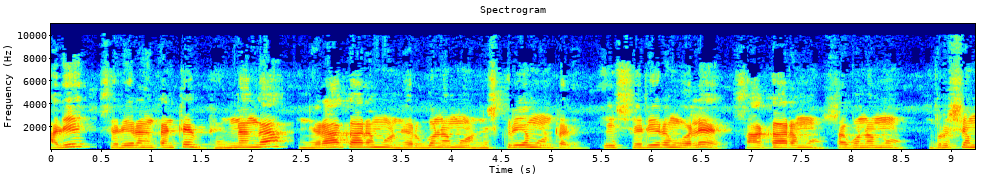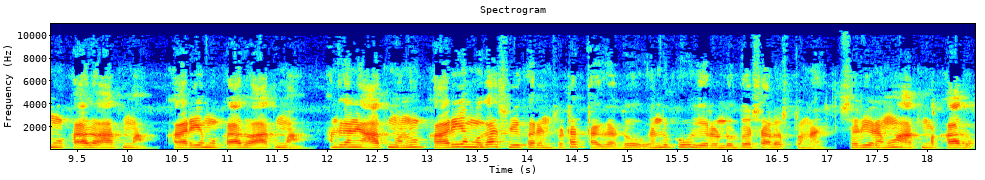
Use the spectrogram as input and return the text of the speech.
అది శరీరం కంటే భిన్నంగా నిరాకారము నిర్గుణము నిష్క్రియము ఉంటది. ఈ శరీరం వలె సాకారము సగుణము దృశ్యము కాదు ఆత్మ కార్యము కాదు ఆత్మ. అందుకని ఆత్మను కార్యముగా స్వీకరించుట తగదు. ఎందుకు? ఈ రెండు దోషాలు వస్తున్నాయి. శరీరము ఆత్మ కాదు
